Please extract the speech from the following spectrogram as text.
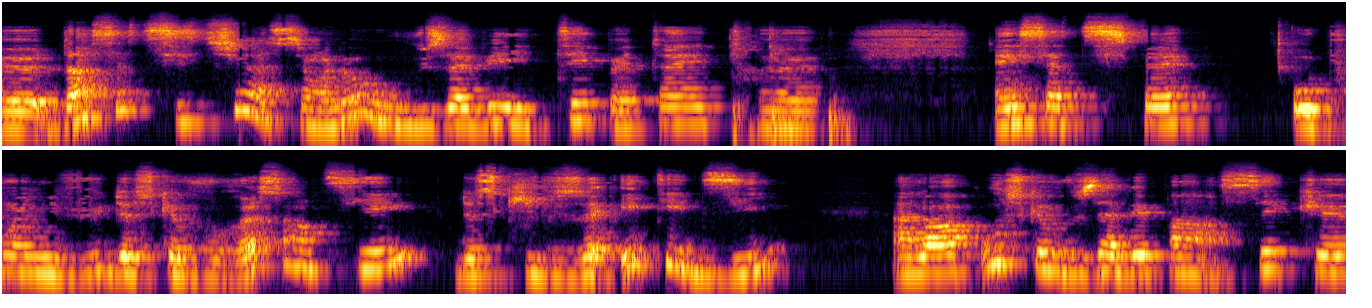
euh, dans cette situation-là où vous avez été peut-être euh, insatisfait au point de vue de ce que vous ressentiez, de ce qui vous a été dit, alors où est-ce que vous avez pensé que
